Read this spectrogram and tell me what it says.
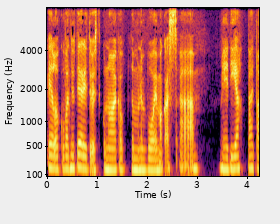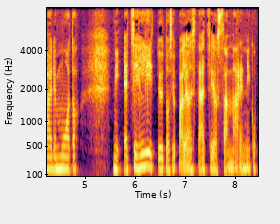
elokuvat nyt erityisesti, kun on aika tämmöinen voimakas ää, media tai taidemuoto, niin että siihen liittyy tosi paljon sitä, että se jossain määrin niin kuin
